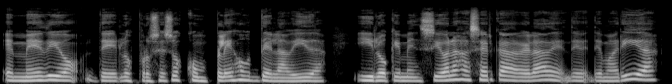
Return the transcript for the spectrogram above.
en medio de los procesos complejos de la vida. Y lo que mencionas acerca ¿verdad? De, de María,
